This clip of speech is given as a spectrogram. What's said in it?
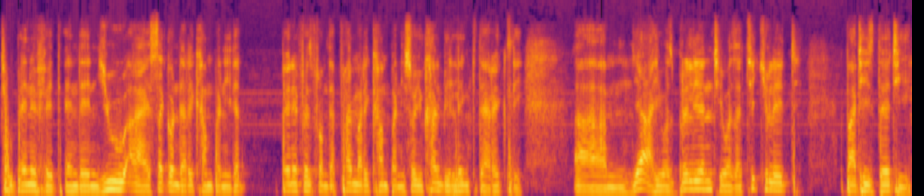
to benefit, and then you are a secondary company that benefits from the primary company, so you can't be linked directly. Um, yeah, he was brilliant. He was articulate, but he's dirty.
